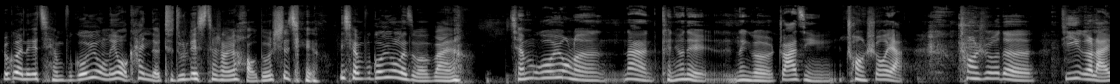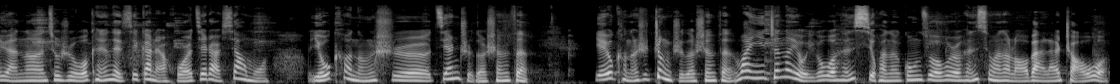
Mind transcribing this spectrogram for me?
如果那个钱不够用了，因为我看你的 to do list 上有好多事情，你钱不够用了怎么办呀？钱不够用了，那肯定得那个抓紧创收呀。创收的第一个来源呢，就是我肯定得自己干点活，接点项目。有可能是兼职的身份，也有可能是正职的身份。万一真的有一个我很喜欢的工作或者很喜欢的老板来找我，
